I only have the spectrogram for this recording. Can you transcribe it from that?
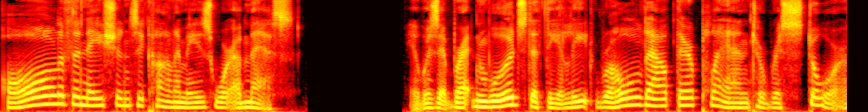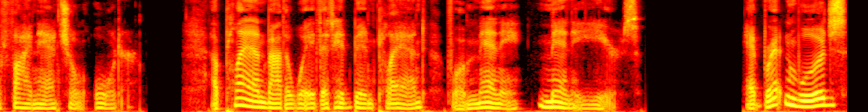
all of the nation's economies were a mess. It was at Bretton Woods that the elite rolled out their plan to restore financial order. A plan, by the way, that had been planned for many, many years. At Bretton Woods,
